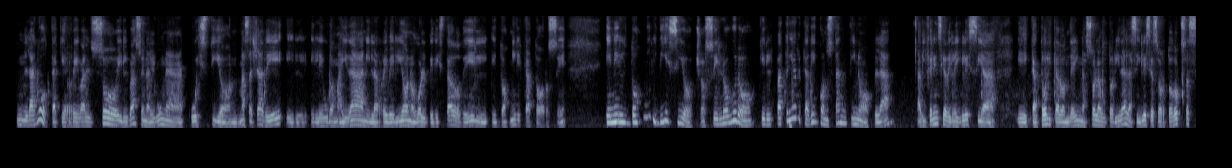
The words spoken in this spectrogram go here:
la gota que rebalsó el vaso en alguna cuestión, más allá de el, Euromaidán y la rebelión o golpe de Estado del 2014, eh, en el 2018 se logró que el patriarca de Constantinopla, a diferencia de la iglesia católica donde hay una sola autoridad, las iglesias ortodoxas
